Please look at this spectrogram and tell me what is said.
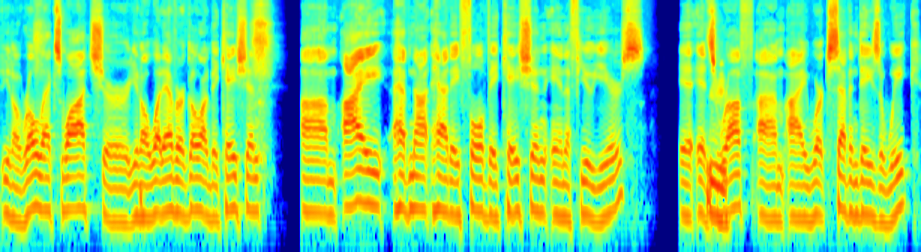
you know rolex watch or you know whatever go on vacation. Um, i have not had a full vacation in a few years. It, it's mm-hmm. rough. Um, i work seven days a week.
